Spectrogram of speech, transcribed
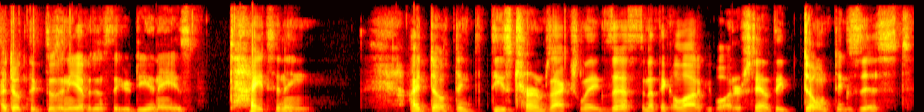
I don't think there's any evidence that your DNA is tightening. I don't think these terms actually exist, and I think a lot of people understand that they don't exist,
